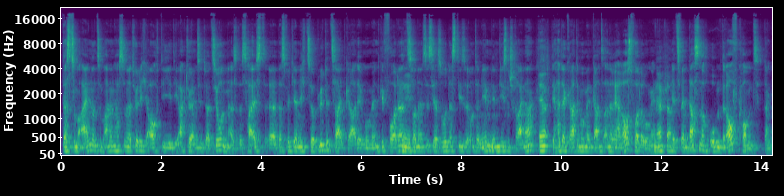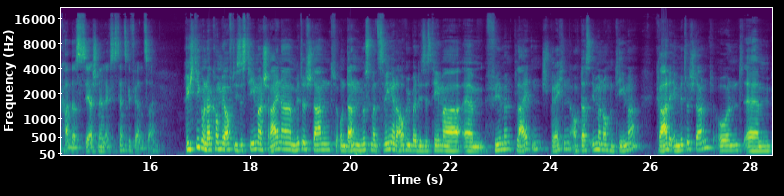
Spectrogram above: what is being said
Das zum einen und zum anderen hast du natürlich auch die, die aktuellen Situationen. Also das heißt, äh, das wird ja nicht zur Blütezeit gerade im Moment gefordert, nee. sondern es ist ja so, dass diese Unternehmen, nehmen diesen Schreiner, ja. der hat ja gerade im Moment ganz andere Herausforderungen. Ja, Jetzt, wenn das noch oben drauf kommt, dann kann das sehr schnell existenzgefährdend sein. Richtig, und da kommen wir auf dieses Thema Schreiner, Mittelstand und dann müssen wir zwingend auch über dieses Thema ähm, Firmenpleiten sprechen. Auch das immer noch ein Thema, gerade im Mittelstand. Und ähm,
